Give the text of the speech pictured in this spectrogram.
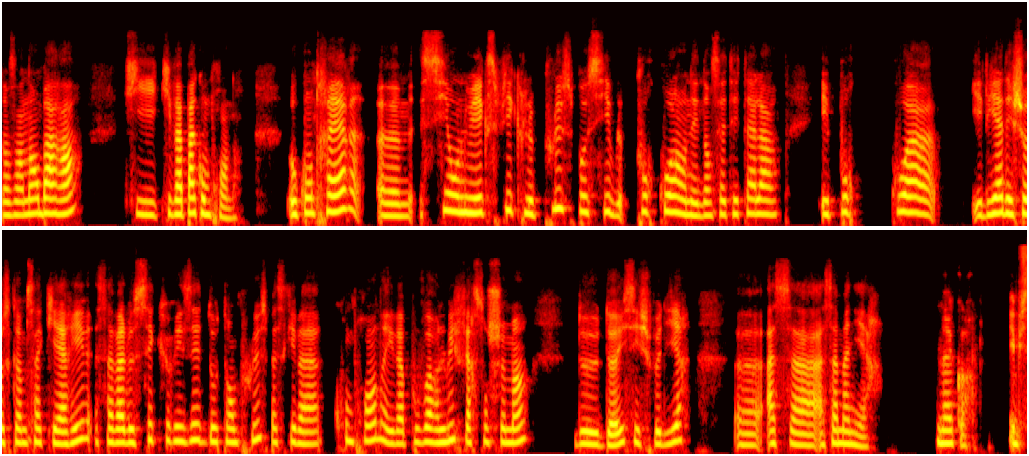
dans un embarras, qui ne va pas comprendre. Au contraire, euh, si on lui explique le plus possible pourquoi on est dans cet état-là et pourquoi il y a des choses comme ça qui arrivent, ça va le sécuriser d'autant plus parce qu'il va comprendre et il va pouvoir lui faire son chemin de deuil, si je peux dire, euh, à, sa, à sa manière. D'accord. Et puis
